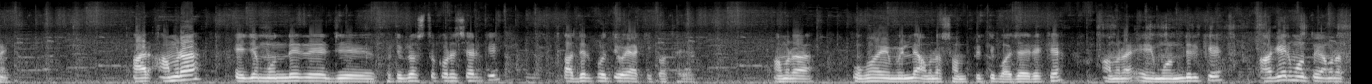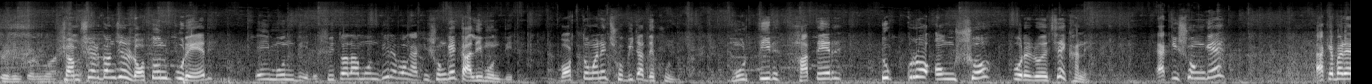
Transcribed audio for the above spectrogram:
নেই। আর আমরা এই যে মন্দিরে যে ক্ষতিগ্রস্ত করেছে আর কি, তাদের প্রতিও একই কথাই আমরা উভয়ে মিলে আমরা সম্প্রীতি বজায় রেখে আমরা এই মন্দিরকে আগের মতোই আমরা তৈরি করব। শামশেরগঞ্জের রতনপুরের এই মন্দির, শীতলা মন্দির এবং একই সঙ্গে কালী মন্দির। বর্তমানে ছবিটা দেখুন, মূর্তির হাতের টুকরো অংশ পড়ে রয়েছে এখানে। একই সঙ্গে একেবারে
